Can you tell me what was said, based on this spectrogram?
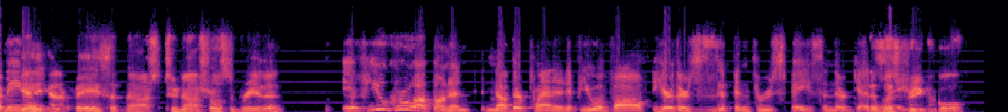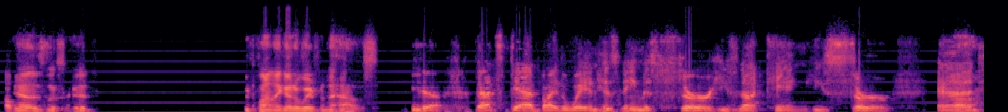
I mean, Yeah, you got a face, a nos- two nostrils to breathe it. if you grew up on an, another planet, if you evolved, here they're zipping through space and they're getaway. This looks pretty cool. Yeah, this looks good. We finally got away from the house. Yeah, that's Dad, by the way, and his name is Sir. He's not King. He's Sir, and Ah.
